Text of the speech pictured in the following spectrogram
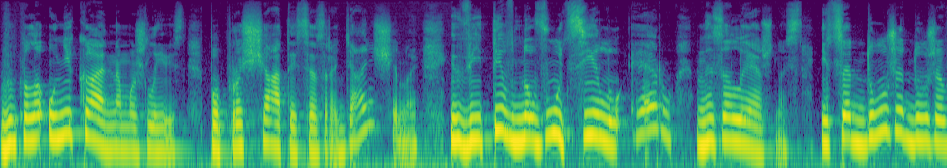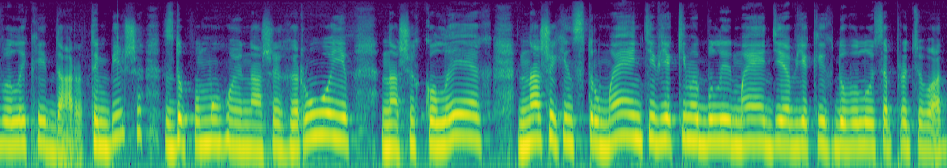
випала унікальна можливість попрощатися з радянщиною і ввійти в нову цілу еру незалежності. І це дуже дуже великий дар. Тим більше з допомогою наших героїв, наших колег, наших інструментів, якими були медіа, в яких довелося працювати.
